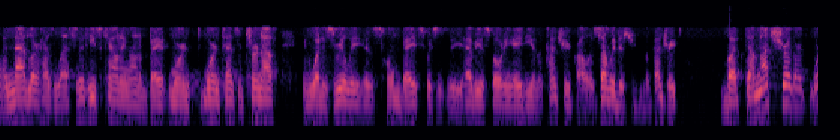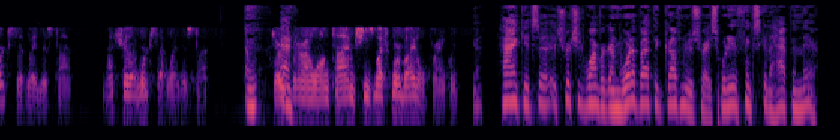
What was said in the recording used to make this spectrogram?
Uh, Nadler has less of it. He's counting on a ba- more more intensive turnout in what is really his home base, which is the heaviest voting AD in the country, probably assembly district in the country. But I'm not sure that works that way this time. I'm not sure that works that way this time. And, Jerry's been around a long time. She's much more vital, frankly. yeah. Hank, it's uh, it's Richard Weinberg. And what about the governor's race? What do you think's going to happen there?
